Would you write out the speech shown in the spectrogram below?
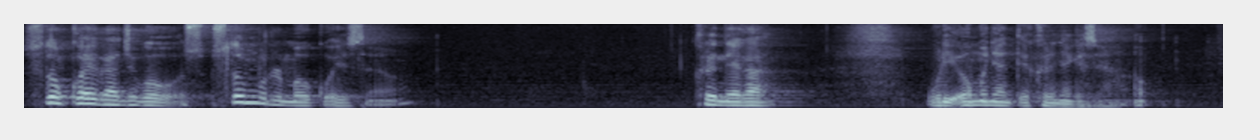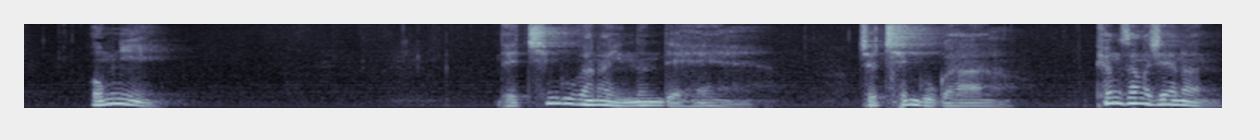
수도과에 가지고 수돗물을 먹고 있어요. 그래 내가 우리 어머니한테 그런 얘기 했어요. 어, 어머니 내 친구가 하나 있는데 저 친구가 평상시에는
